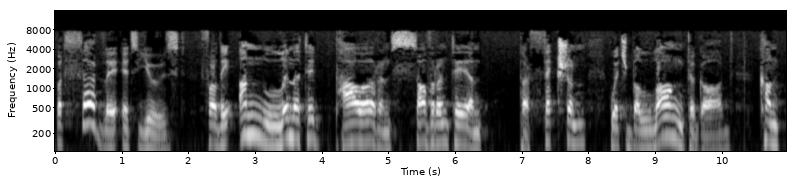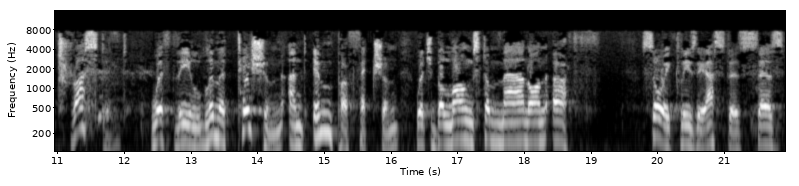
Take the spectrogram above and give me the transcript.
But thirdly, it's used for the unlimited power and sovereignty and perfection which belong to God, contrasted with the limitation and imperfection which belongs to man on earth. So Ecclesiastes says,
